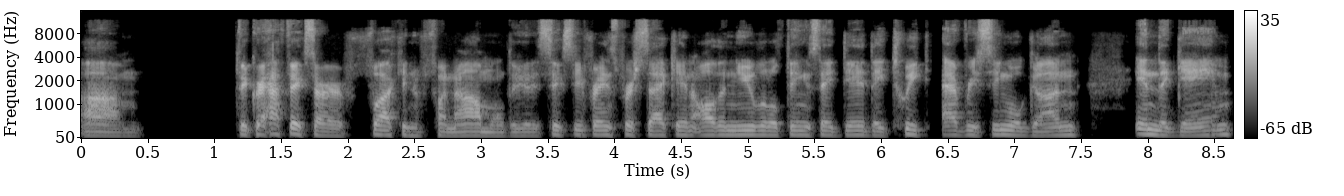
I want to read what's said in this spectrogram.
Um, the graphics are fucking phenomenal, dude. It's 60 frames per second. All the new little things they did, they tweaked every single gun in the game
